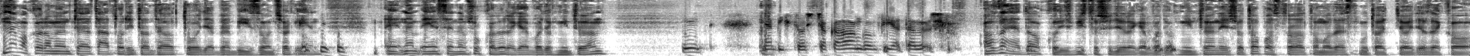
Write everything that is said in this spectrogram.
Nem akarom önt eltátorítani attól, hogy ebben bízon, csak én, én, nem, én szerintem sokkal öregebb vagyok, mint ön. Nem biztos, csak a hangom fiatalos. Az lehet, de akkor is biztos, hogy öregebb vagyok, mint ön, és a tapasztalatom az ezt mutatja, hogy ezek a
